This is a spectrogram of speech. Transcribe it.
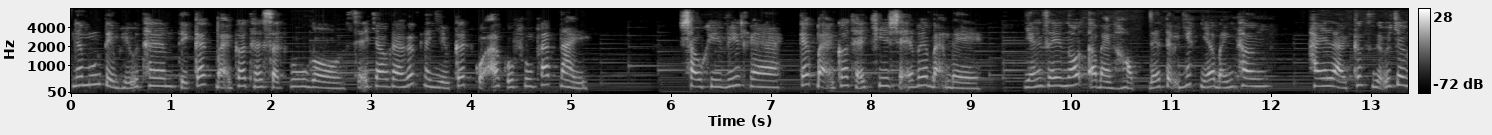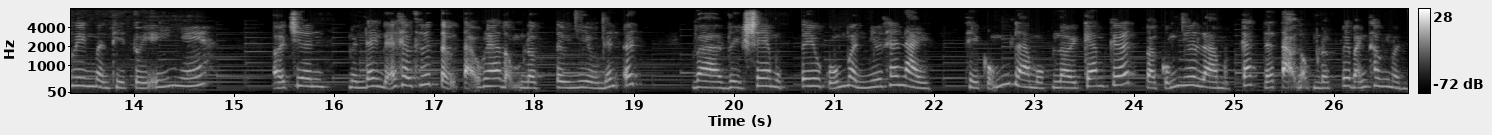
Nếu muốn tìm hiểu thêm thì các bạn có thể search Google sẽ cho ra rất là nhiều kết quả của phương pháp này. Sau khi viết ra, các bạn có thể chia sẻ với bạn bè, dán giấy nốt ở bàn học để tự nhắc nhở bản thân, hay là cất giữ cho riêng mình thì tùy ý nhé. Ở trên, mình đang để theo thứ tự tạo ra động lực từ nhiều đến ít và việc share mục tiêu của mình như thế này thì cũng là một lời cam kết và cũng như là một cách để tạo động lực với bản thân mình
